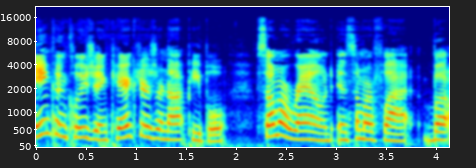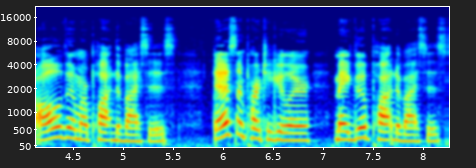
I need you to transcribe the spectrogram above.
In conclusion, characters are not people. Some are round and some are flat, but all of them are plot devices. Deaths, in particular, make good plot devices.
